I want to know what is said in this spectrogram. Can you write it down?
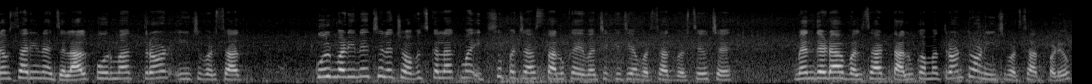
નવસારીના જલાલપુરમાં ત્રણ ઇંચ વરસાદ. કુલ મળીને છેલ્લા ચોવીસ કલાકમાં એકસો પચાસ તાલુકા એવા છે કે જ્યાં વરસાદ વરસ્યો છે. મેંદરડા વલસાડ તાલુકામાં ત્રણ ત્રણ ઇંચ વરસાદ પડ્યો.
